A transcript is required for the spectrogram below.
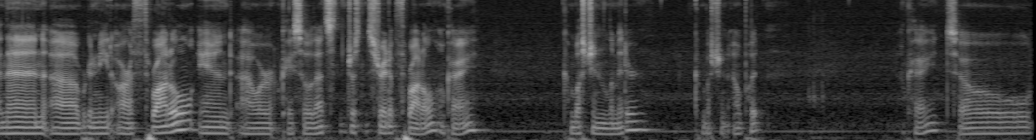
and then uh, we're going to need our throttle and our, okay, so that's just straight up throttle, okay. Combustion limiter, combustion output. Okay, so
